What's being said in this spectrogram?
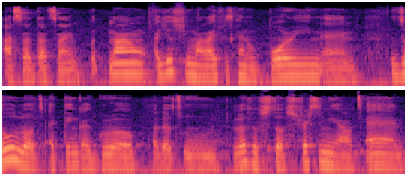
as at that time. But now I just feel my life is kind of boring and there's a whole lot I think I grew up a lot of a lot of stuff stressing me out and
